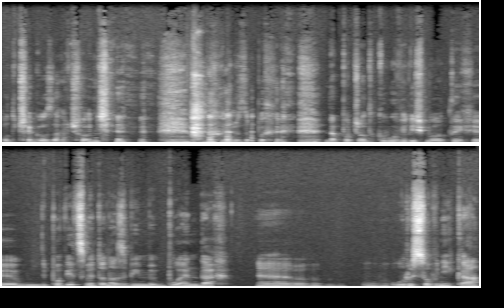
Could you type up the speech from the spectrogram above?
od czego zacząć. Na początku mówiliśmy o tych, powiedzmy to nazwijmy, błędach E, u rysownika,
